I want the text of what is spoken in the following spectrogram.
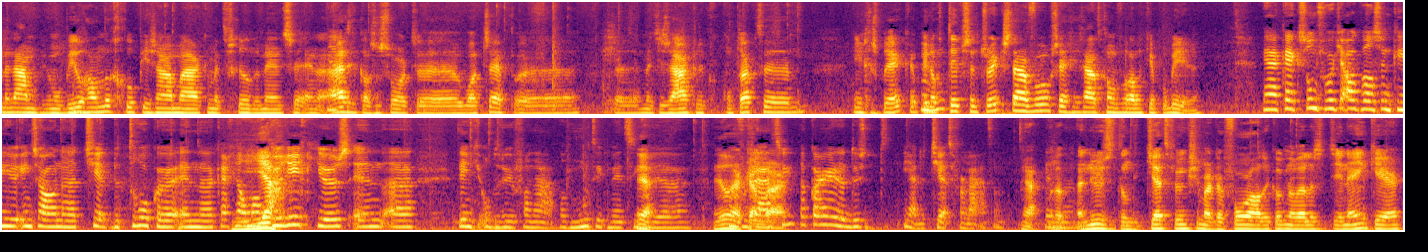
met name op je mobiel handig. Groepjes aanmaken met verschillende mensen. En eigenlijk als een soort WhatsApp met je zakelijke contacten in gesprek. Heb je Mhm. nog tips en tricks daarvoor? Of zeg je, ga het gewoon vooral een keer proberen? Ja, kijk, soms word je ook wel eens een keer in zo'n eh, chat betrokken en eh, krijg je allemaal Ja. berichtjes en eh, denk je op de duur van, nou, wat moet ik met die Ja, Heel herkenbaar. Dan kan je dus ja, de chat verlaten. Ja, dat, En, en nu is het dan die chatfunctie, maar daarvoor had ik ook nog wel eens dat je in één keer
